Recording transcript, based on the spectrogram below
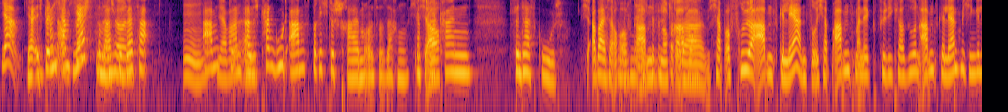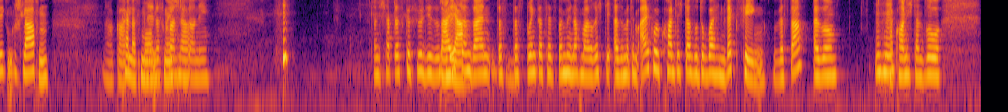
Ja, ja ich bin nicht am jetzt zum Beispiel hören. besser mhm. abends. Ja, also ich kann gut abends Berichte schreiben und so Sachen. Ich habe da keinen, finde das gut. Ich arbeite auch oft abends noch oder ich habe auch früher abends gelernt. So, ich habe abends meine für die Klausuren abends gelernt, mich hingelegt und geschlafen. Oh Gott, kann das morgens nee, das nicht. Konnte ich noch nie. Und ich habe das Gefühl, dieses naja. Nüchternsein, das, das bringt das jetzt bei mir nochmal richtig. Also mit dem Alkohol konnte ich da so drüber hinwegfegen, wisst ihr? Also mhm. da konnte ich dann so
